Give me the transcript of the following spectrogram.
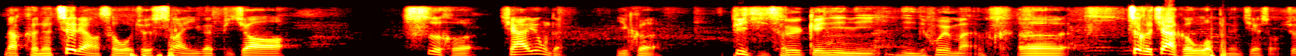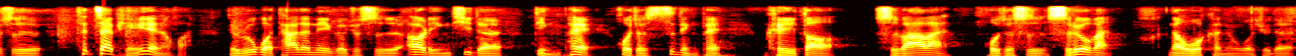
那可能这辆车我觉得算一个比较适合家用的一个 B 级车所。以给你你你会买吗？呃，这个价格我不能接受，就是它再便宜点的话，就如果它的那个就是二零 T 的顶配或者次顶配可以到十八万或者是十六万，那我可能我觉得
